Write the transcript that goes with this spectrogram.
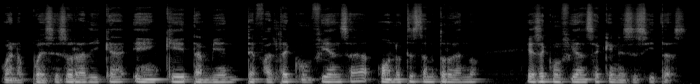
Bueno, pues eso radica en que también te falta confianza o no te están otorgando esa confianza que necesitas.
